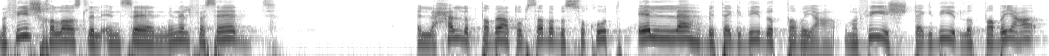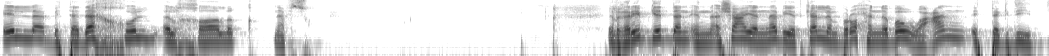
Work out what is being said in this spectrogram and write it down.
مفيش خلاص للإنسان من الفساد اللي حل بطبيعته بسبب السقوط إلا بتجديد الطبيعة ومفيش تجديد للطبيعة إلا بتدخل الخالق نفسه. الغريب جدا إن أشعيا النبي يتكلم بروح النبوة عن التجديد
